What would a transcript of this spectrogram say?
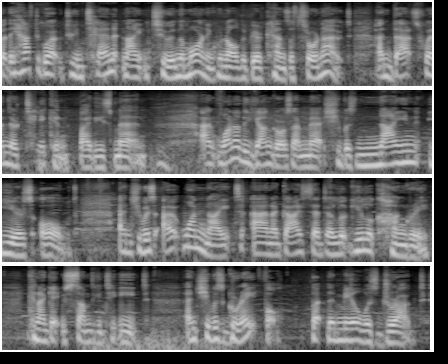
But they have to go out between 10 at night and 2 in the morning when all the beer cans are thrown out. And that's when they're taken by these men. And one of the young girls I met, she was nine years old. And she was out one night, and a guy said to her, Look, you look hungry. Can I get you something to eat? And she was grateful, but the meal was drugged.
